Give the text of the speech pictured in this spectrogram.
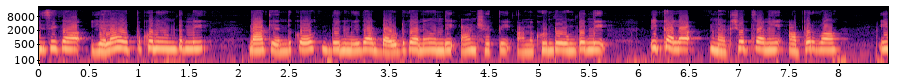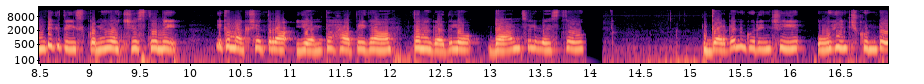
ఈజీగా ఎలా ఒప్పుకొని ఉంటుంది? నాకెందుకో దీని మీద డౌట్గానే ఉంది అని చెప్పి అనుకుంటూ ఉంటుంది. ఇక అలా నక్షత్రాన్ని అపూర్వ ఇంటికి తీసుకొని వచ్చేస్తుంది. ఇక నక్షత్ర ఎంతో హ్యాపీగా తన గదిలో డాన్సులు వేస్తూ గగన్ గురించి ఊహించుకుంటూ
